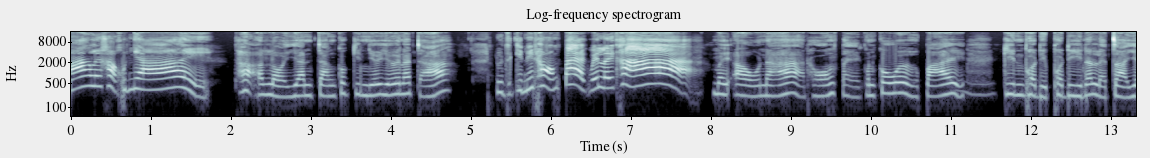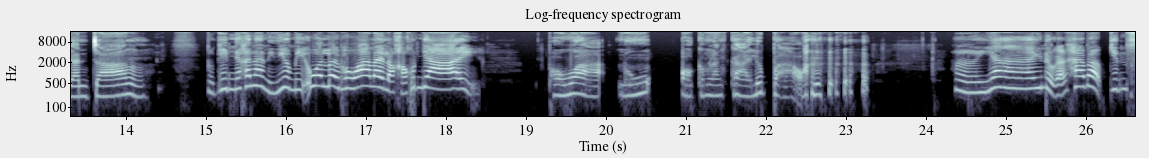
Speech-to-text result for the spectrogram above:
มากเลยค่ะ คุณยาย ถ้าอร่อยยันจังก็กินเยอะๆนะจ๊ะ หนูจะกินให้ท้องแตกไปเลยค่ะ ไม่เอานะ ท้องแตกมันก็เวอร์ไป กินพอดิบพอดีนั่นแหละจ้ะยันจัง หนูกินเยอะขนาดนี้เนี่ยไม่อ้วนเลยเพราะว่าอะไรเหรอคะคุณยาย เพราะว่าหนูออกกำลังกายหรือเปล่า เฮ้ยยาย หนูก็แค่แบบกินส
